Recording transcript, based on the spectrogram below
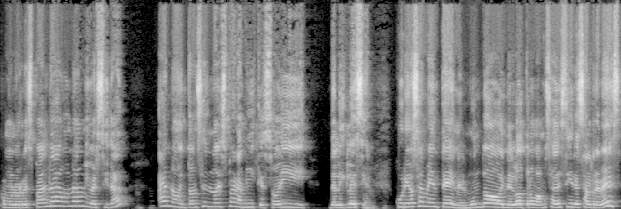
como lo respalda una universidad. Ah, no, entonces no es para mí que soy de la iglesia. Curiosamente, en el mundo, en el otro, vamos a decir, es al revés.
